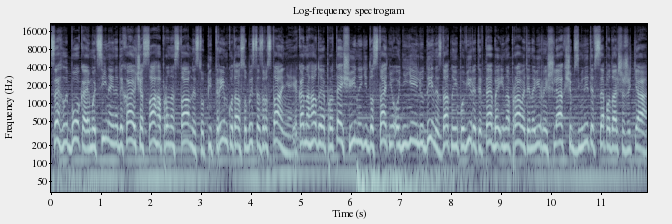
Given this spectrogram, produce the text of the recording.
Це глибока, емоційна і надихаюча сага про наставництво, підтримку та особисте зростання, яка нагадує про те, що іноді достатньо однієї людини, здатної повірити в тебе і направити на вірний шлях, щоб змінити все подальше життя.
